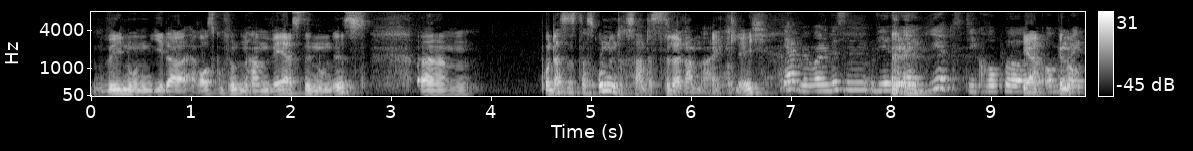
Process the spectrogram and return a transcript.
will nun jeder herausgefunden haben, wer es denn nun ist. Ähm, und das ist das Uninteressanteste daran eigentlich. Ja, wir wollen wissen, wie reagiert die Gruppe Ja, um genau. Rick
